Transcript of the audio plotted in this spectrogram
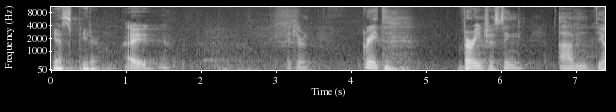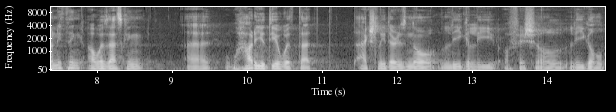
Yes, Peter. Hey. Hey, Kieran. Great. Very interesting. Um, the only thing I was asking, uh, how do you deal with that actually there is no legally official legal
